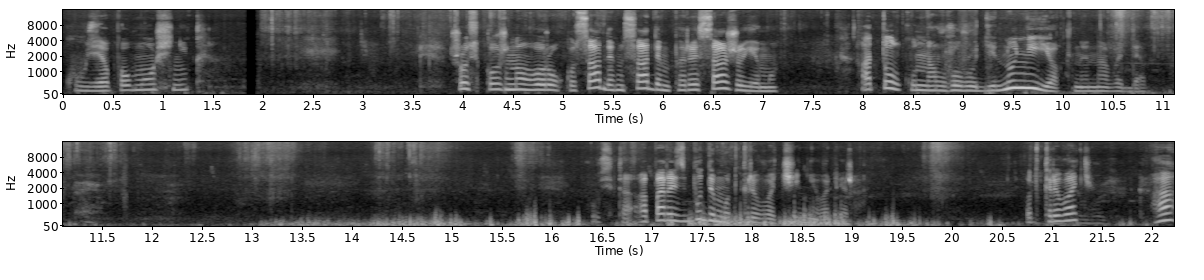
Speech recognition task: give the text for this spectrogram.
Кузя помощник. Щось кожного року садимо, садимо, пересаджуємо, а толку на вгороді ну ніяк не наведемо. Кузька, а перець будемо відкривати чи ні, Валера? Відкривати? Га?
